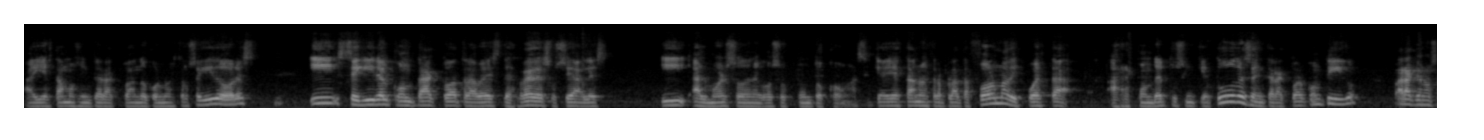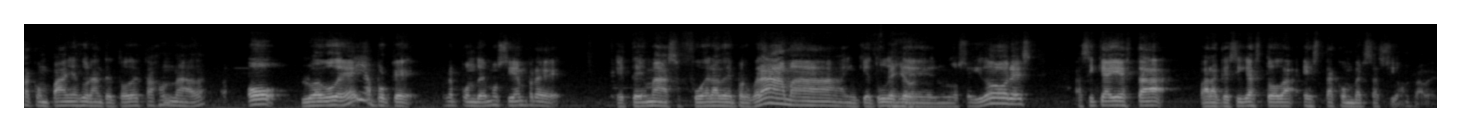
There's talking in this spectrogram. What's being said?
Ahí estamos interactuando con nuestros seguidores y seguir el contacto a través de redes sociales y almuerzodenegocios.com. Así que ahí está nuestra plataforma dispuesta a responder tus inquietudes, a interactuar contigo para que nos acompañes durante toda esta jornada o luego de ella, porque respondemos siempre eh, temas fuera de programa, inquietudes de los seguidores. Así que ahí está para que sigas toda esta conversación, Ravel.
